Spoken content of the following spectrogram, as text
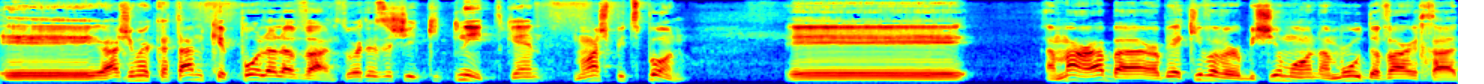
אה, רש"י אומר קטן כפול הלבן, זאת אומרת איזושהי קטנית, כן? ממש פצפון. אה, אמר רבא, רבי עקיבא ורבי שמעון אמרו דבר אחד.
